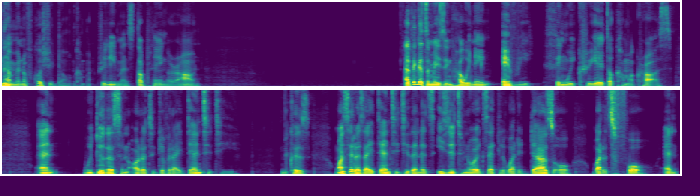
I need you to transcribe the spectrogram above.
No, man, of course you don't. Come on, really, man, stop playing around. I think it's amazing how we name everything we create or come across. And we do this in order to give it identity. Because once it has identity, then it's easier to know exactly what it does or what it's for. And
